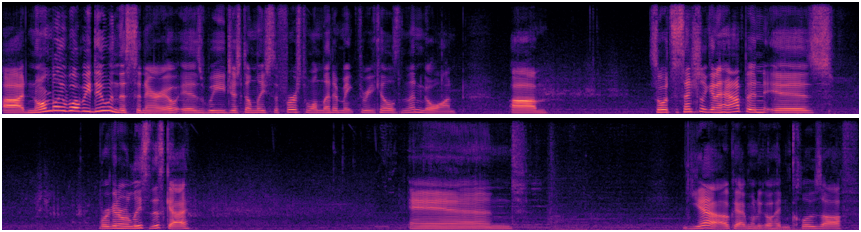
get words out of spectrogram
Uh, normally what we do in this scenario is we just unleash the first one, let him make three kills, and then go on. Um, so what's essentially going to happen is we're going to release this guy. And yeah, okay, I'm going to go ahead and close off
